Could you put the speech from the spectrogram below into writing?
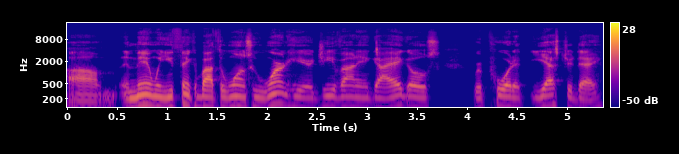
Um, and then when you think about the ones who weren't here, Giovanny Gallegos reported yesterday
